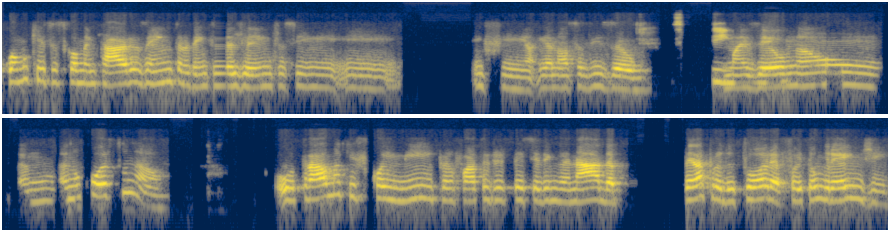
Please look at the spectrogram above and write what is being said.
como que esses comentários entram dentro da gente, assim, e, enfim, e a nossa visão. Sim. Mas eu não, eu não, eu não curto, não. O trauma que ficou em mim pelo fato de ter sido enganada pela produtora foi tão grande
